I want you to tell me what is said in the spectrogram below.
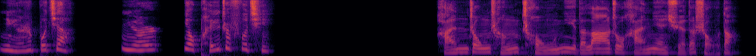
女儿不嫁，女儿要陪着父亲。”韩忠诚宠溺的拉住韩念雪的手，道：“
